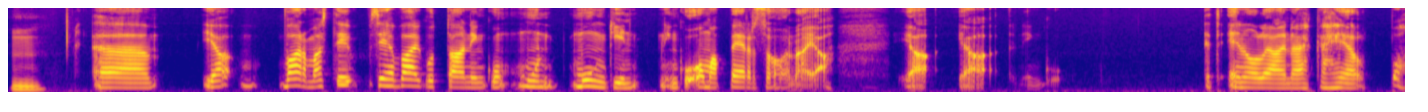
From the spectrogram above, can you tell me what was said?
Mm. Öö, ja varmasti siihen vaikuttaa niin kuin mun, munkin niin kuin oma persoona ja, ja, ja niin kuin, että en ole aina ehkä helppo.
